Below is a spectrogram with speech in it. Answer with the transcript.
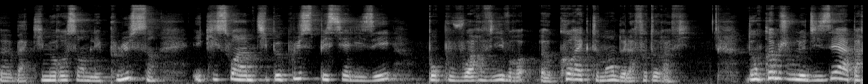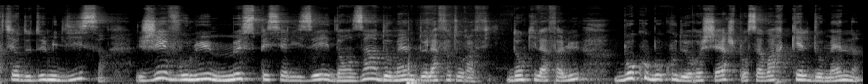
euh, bah, qui me ressemblait plus et qui soit un petit peu plus spécialisé pour pouvoir vivre euh, correctement de la photographie. Donc comme je vous le disais, à partir de 2010, j'ai voulu me spécialiser dans un domaine de la photographie. Donc il a fallu beaucoup beaucoup de recherches pour savoir quel domaine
